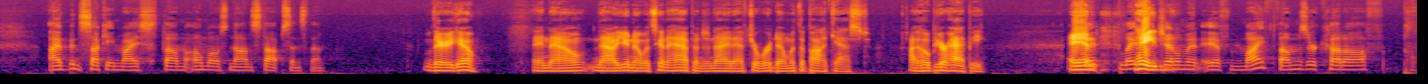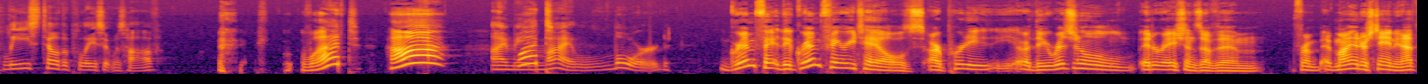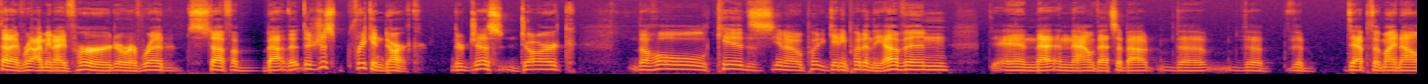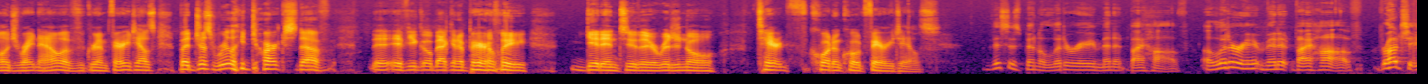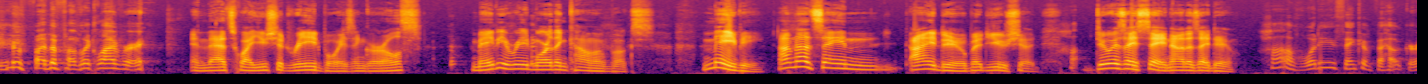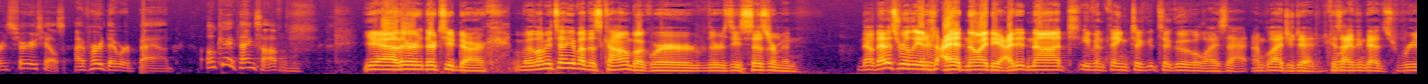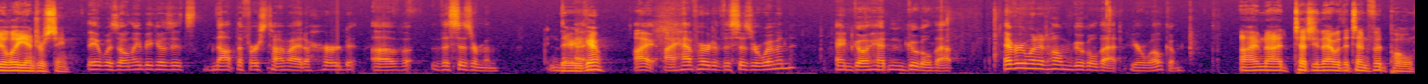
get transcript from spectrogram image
I've been sucking my thumb almost nonstop since then. There you go. And now now you know what's going to happen tonight after we're done with the podcast. I hope you're happy. And La- ladies hey, and gentlemen, if my thumbs are cut off, please tell the police it was Hav. what? Huh? I mean, What? my lord. Grimm fa- the Grimm fairy tales are pretty or the original iterations of them from my understanding not that I've read I mean I've heard or I've read stuff about they're they're just freaking dark. They're just dark. The whole kids, you know, put getting put in the oven and that and now that's about the the the depth of my knowledge right now of Grimm fairy tales, but just really dark stuff if you go back and apparently get into the original ter- quote unquote fairy tales. This has been a literary minute by Hav. A literary minute by Hav, brought to you by the public library. And that's why you should read, boys and girls. Maybe read more than comic books. Maybe. I'm not saying I do, but you should. Do as I say, not as I do. Hav, what do you think about Grimm's fairy tales? I've heard they were bad. Okay, thanks, Hav. Mm-hmm. Yeah, they're they're too dark. But let me tell you about this comic book where there's these scissormen. Now that is really interesting. I had no idea. I did not even think to to Googleize that. I'm glad you did because I think that's really interesting. It was only because it's not the first time I had heard of the Scissormen. There you I- go. I, I have heard of the Scissor Women, and go ahead and Google that. Everyone at home, Google that. You're welcome. I'm not touching that with a 10 foot pole.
